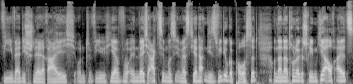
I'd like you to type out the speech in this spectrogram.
wie werde ich schnell reich und wie hier, wo, in welche Aktien muss ich investieren, hatten dieses Video gepostet und dann darunter geschrieben, hier auch als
